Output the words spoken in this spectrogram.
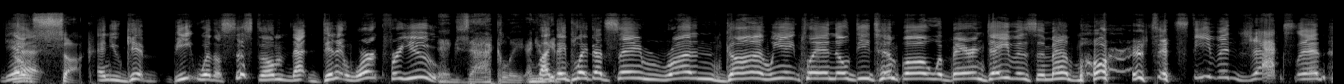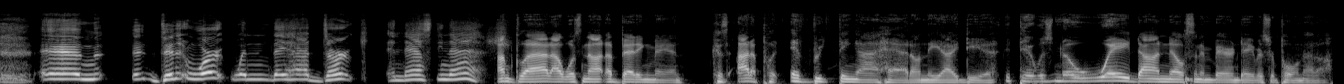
Yeah. Those suck. And you get beat with a system that didn't work for you. Exactly. And you Like get, they played that same run gun. We ain't playing no D tempo with Baron Davis and Matt Barnes and Stephen Jackson. Mm. And it didn't work when they had Dirk and Nasty Nash. I'm glad I was not a betting man because I'd have put everything I had on the idea that there was no way Don Nelson and Baron Davis were pulling that off.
